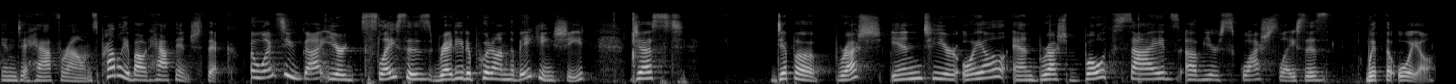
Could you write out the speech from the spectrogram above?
into half rounds, probably about half inch thick. So once you've got your slices ready to put on the baking sheet, just dip a brush into your oil and brush both sides of your squash slices with the oil.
